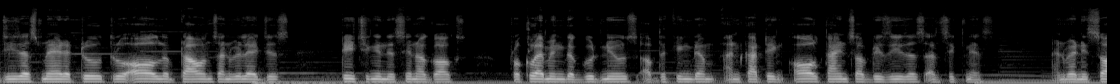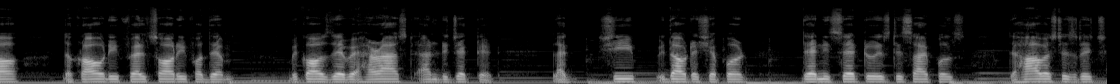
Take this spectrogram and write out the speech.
Jesus made a tour through all the towns and villages, teaching in the synagogues, proclaiming the good news of the kingdom, and cutting all kinds of diseases and sickness. And when he saw the crowd, he felt sorry for them, because they were harassed and dejected, like sheep without a shepherd. Then he said to his disciples, The harvest is rich,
